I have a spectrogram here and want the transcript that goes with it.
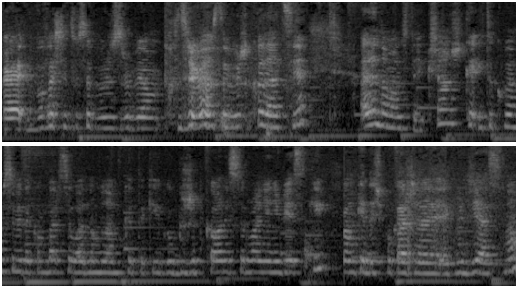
E, bo właśnie tu sobie już zrobiłam, zrobiłam sobie już kolację. Ale no mam tutaj książkę i tu kupiłam sobie taką bardzo ładną lampkę takiego grzybka, on jest normalnie niebieski. Wam kiedyś pokażę jak będzie jasno.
